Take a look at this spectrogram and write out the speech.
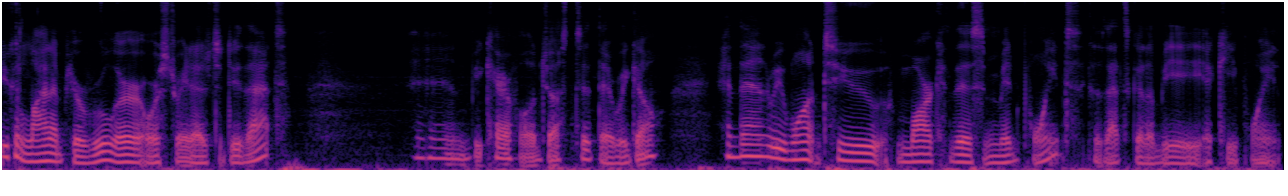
You can line up your ruler or straight edge to do that. And be careful, adjust it. There we go. And then we want to mark this midpoint because that's going to be a key point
